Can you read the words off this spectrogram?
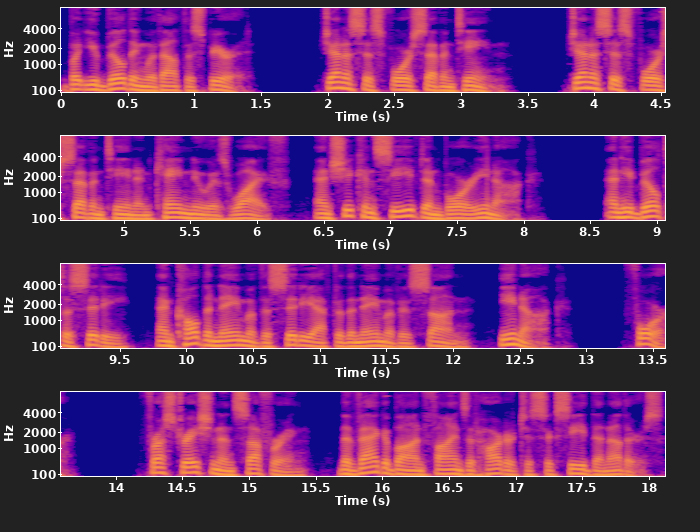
but you building without the Spirit. Genesis 4:17. Genesis 4:17 And Cain knew his wife, and she conceived and bore Enoch. And he built a city, and called the name of the city after the name of his son, Enoch. 4. Frustration and suffering. The vagabond finds it harder to succeed than others.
